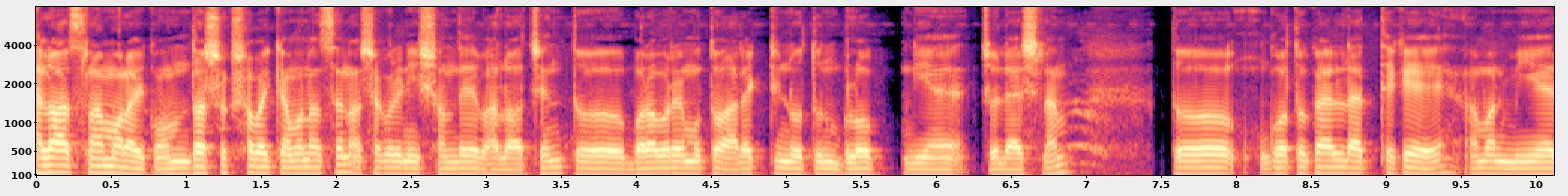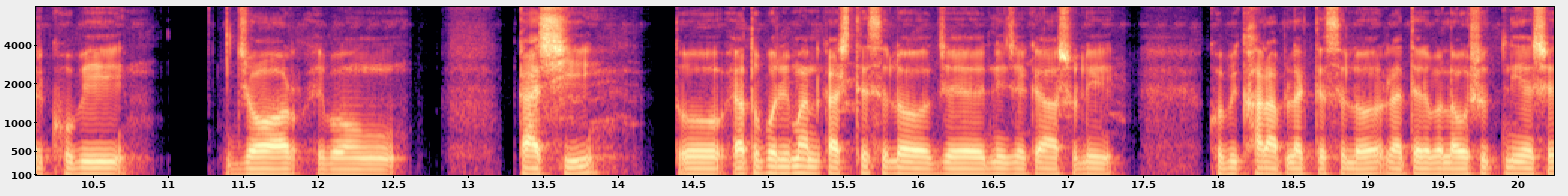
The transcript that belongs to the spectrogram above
হ্যালো, আসসালামু আলাইকুম। দর্শক সবাই কেমন আছেন? আশা করি নিঃসন্দেহে ভালো আছেন। তো বরাবরের মতো আরেকটি নতুন ব্লগ নিয়ে চলে আসলাম। তো গতকাল রাত থেকে আমার মেয়ের খুবই জ্বর এবং কাশি। তো এত পরিমাণ কাশতেছিল যে নিজেকে আসলে খুবই খারাপ লাগতেছিল। রাতের বেলা ওষুধ নিয়ে এসে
